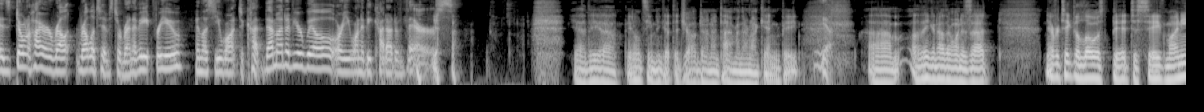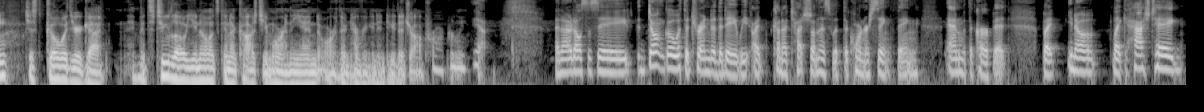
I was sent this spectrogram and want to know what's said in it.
is don't hire rel- relatives to renovate for you unless you want to cut them out of your will or you want to be cut out of theirs. Yeah, they uh, they don't seem to get the job done on time, and they're not getting paid. yeah. Um, I think another one is that never take the lowest bid to save money. Just go with your gut. If it's too low, you know it's going to cost you more in the end, or they're never going to do the job properly. Yeah. And I would also say don't go with the trend of the day. We I kind of touched on this with the corner sink thing and with the carpet. But, you know, like hashtag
